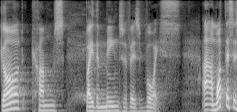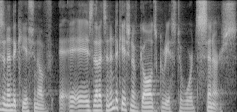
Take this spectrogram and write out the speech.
God comes by the means of his voice. Uh, and what this is an indication of is that it's an indication of God's grace towards sinners.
